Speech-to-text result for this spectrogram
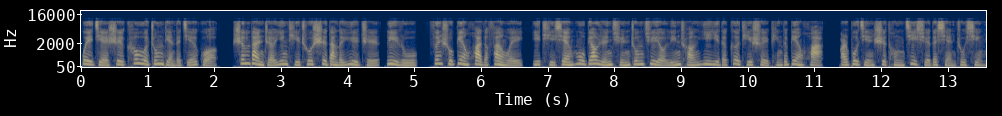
为解释 c o a 终点的结果，申办者应提出适当的阈值，例如分数变化的范围，以体现目标人群中具有临床意义的个体水平的变化，而不仅是统计学的显著性。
